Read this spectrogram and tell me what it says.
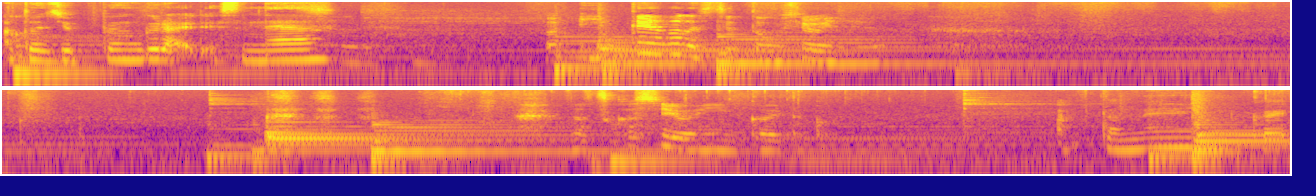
あと10分ぐらいですねそうですねあ委員会話ちょっと面白いね。懐かしいよ委員会とか。あったね一回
